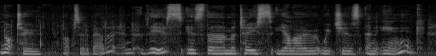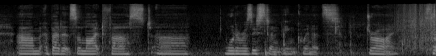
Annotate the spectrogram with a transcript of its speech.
not too upset about it. And this is the Matisse Yellow which is an ink um, but it's a light fast uh, water resistant ink when it's dry. So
